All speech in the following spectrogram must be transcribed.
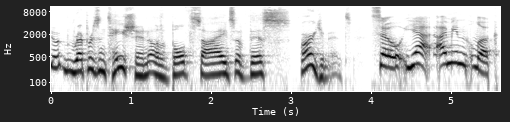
representation of both sides of this argument. So, yeah, I mean, look,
